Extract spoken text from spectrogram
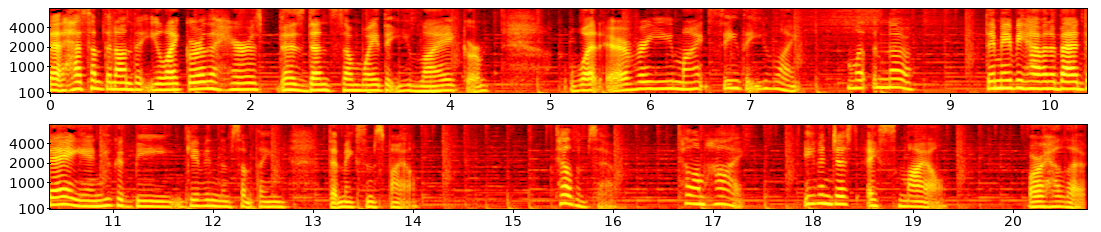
that has something on that you like, or the hair is, has done some way that you like, or whatever you might see that you like, let them know. They may be having a bad day, and you could be giving them something that makes them smile. Tell them so. Tell them hi. Even just a smile or a hello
